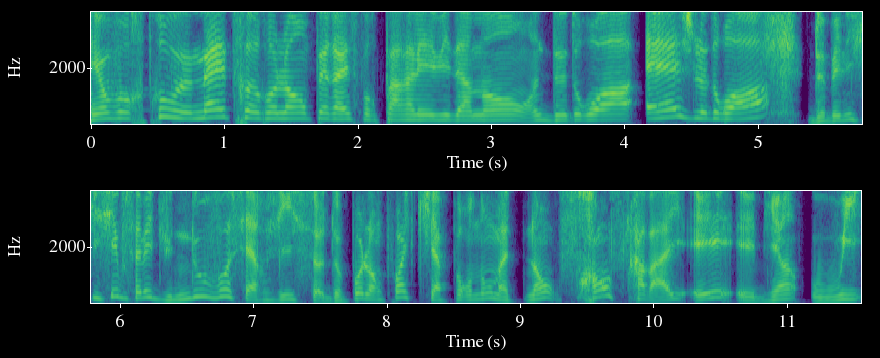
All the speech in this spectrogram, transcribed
Et on vous retrouve maître Roland Pérez pour parler évidemment de droit. Ai-je le droit? De bénéficier, vous savez, du nouveau service de Pôle emploi qui a pour nom maintenant France Travail. Et eh bien oui,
